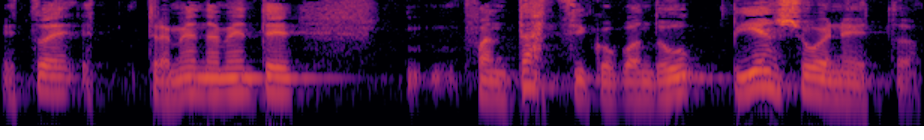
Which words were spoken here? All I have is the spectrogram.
Esto es tremendamente fantástico cuando pienso en esto.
